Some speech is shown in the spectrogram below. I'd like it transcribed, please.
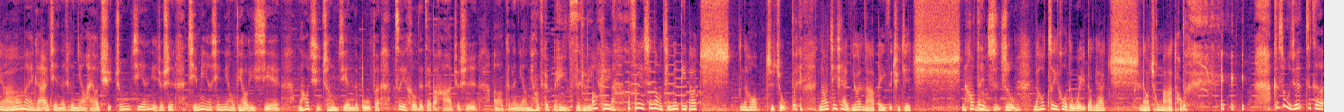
呀 Oh my god！而且呢，这个尿还要取中间，也就是前面要先尿掉一些，然后取中间的部分，最后的再把它就是呃，可能你要尿在杯子里。OK，那所以是那种前面第一 然后止住，对，然后接下来你就要拿杯子去接，嘘然后再止住。然后最后的尾端给它，嘘然后冲马桶。可是我觉得这个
